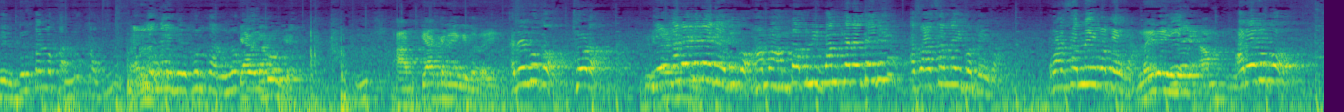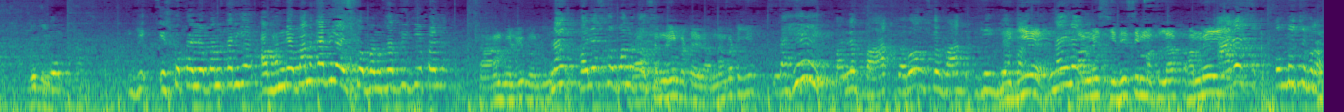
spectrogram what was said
बिल्कुल कर लो कर लो कर लो। नहीं बिल्कुल कर लो क्या करोगे? आप क्या करेंगे बताइए। अरे रुको छोड़ो। ये करेंगे? नहीं रुको हम हम तो अपनी बंद करे दे रहे अब राशन नहीं बटेगा। राशन नहीं बटेगा। नहीं, नहीं, हम- अरे रुको। इसको पहले बंद करिए। अब हमने बंद कर दिया इसको बंद कर दीजिए पहले। हाँ बोलिए बोलिए। नहीं पहले इसको बंद कर नहीं बटेगा ना बटिए। नहीं पहले बात करो उसके बाद ये ये नहीं नहीं। हमें सीधी सी मतलब हमें अरे तुम भी चुप रहो।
